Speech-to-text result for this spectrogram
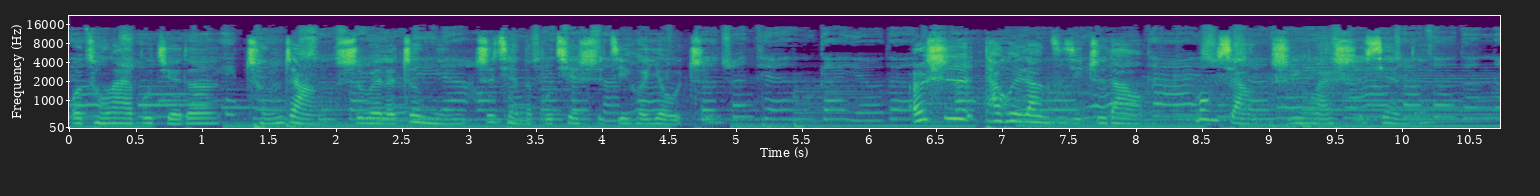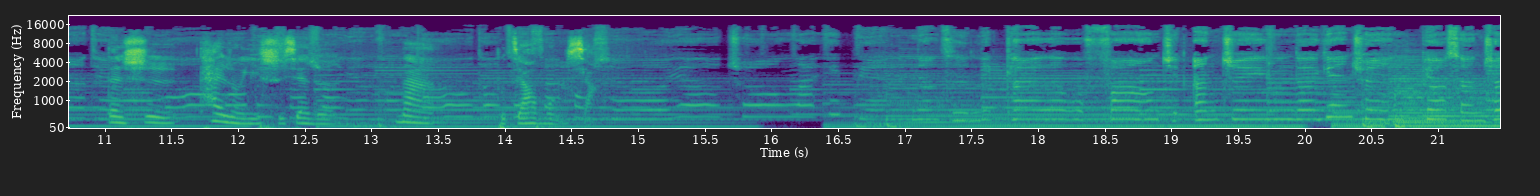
我从来不觉得成长是为了证明之前的不切实际和幼稚，而是它会让自己知道，梦想是用来实现的，但是太容易实现的，那不叫梦想。的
